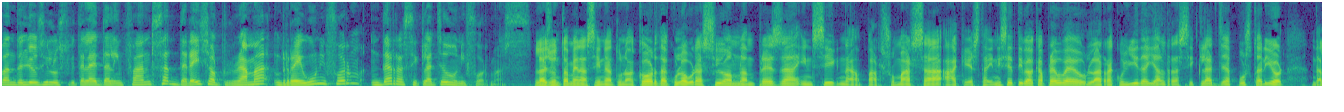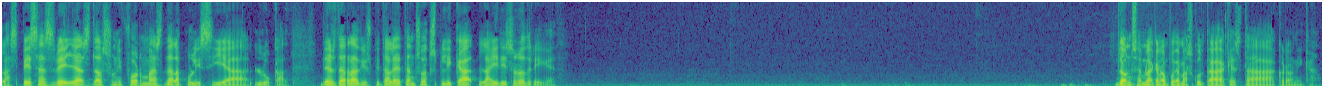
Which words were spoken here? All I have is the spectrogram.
Vandellós i l'Hospitalet de l'Infant s'adhereix al programa Reuniform de reciclatge d'uniformes. L'Ajuntament ha signat un acord de col·laboració amb l'empresa Insigna per sumar-se a aquesta iniciativa que preveu la recollida i el reciclatge posterior de les peces velles dels uniformes de la policia local. Des de Ràdio Hospitalet ens ho explica la Iris Rodríguez. Doncs sembla que no podem escoltar aquesta crònica.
